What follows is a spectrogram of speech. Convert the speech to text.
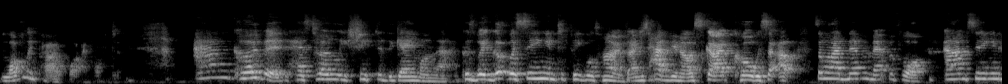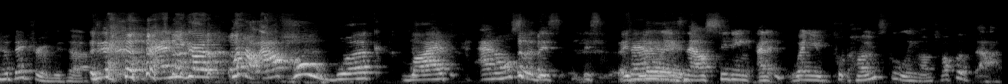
lovely part of life often. And COVID has totally shifted the game on that because we're we're seeing into people's homes. I just had you know a Skype call with uh, someone I've never met before, and I'm sitting in her bedroom with her, and you go, wow, our whole work life and also this this family is now sitting, and when you put homeschooling on top of that,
